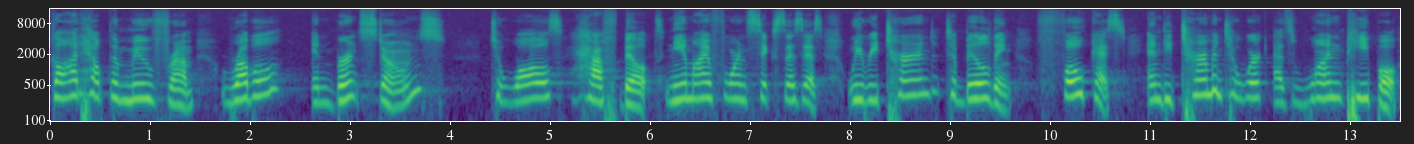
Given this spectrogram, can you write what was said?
God helped them move from rubble and burnt stones to walls half built. Nehemiah 4 and 6 says this We returned to building, focused and determined to work as one people.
